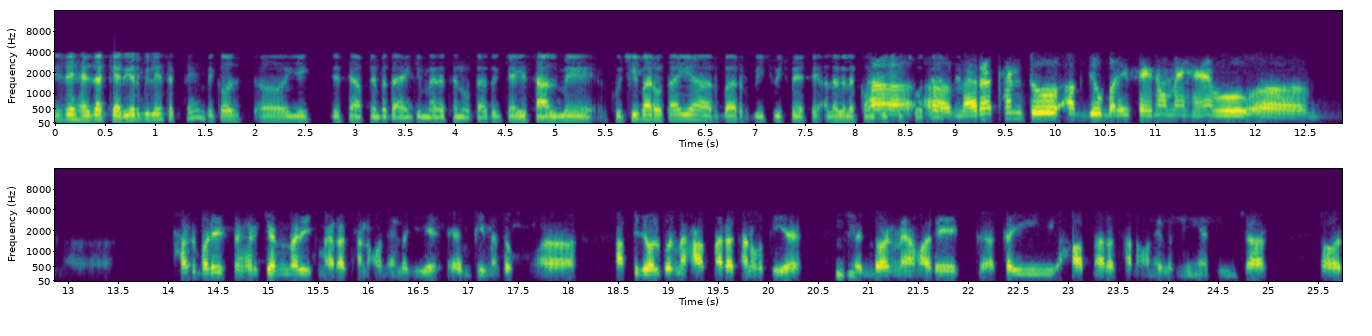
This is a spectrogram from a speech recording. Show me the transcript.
इसे हैज़ अ कैरियर भी ले सकते हैं बिकॉज़ ये जैसे आपने बताया कि मैराथन होता है तो क्या ये साल में कुछ ही बार होता है या हर बार बीच बीच में ऐसे अलग अलग कॉम्पिटिशन होते हैं? मैराथन तो अब जो बड़े शहरों में है वो आ, हर बड़े शहर के अंदर एक मैराथन होने लगी है। एमपी में तो आ, आपके जबलपुर में हाफ़ मैराथन होती है। इंदौर में हमारे कई हाफ़ मैराथन होने लगी हैं तीन चार और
